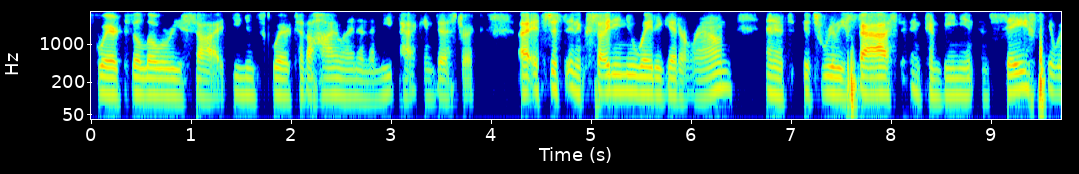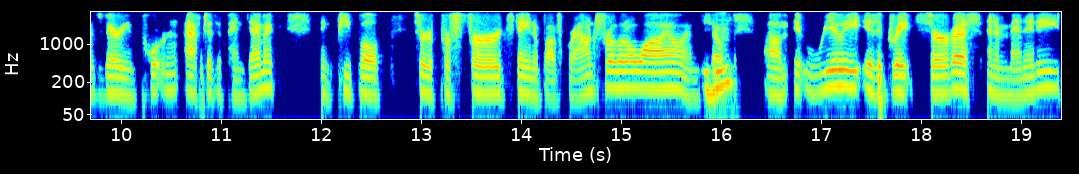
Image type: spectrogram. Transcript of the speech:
Square to the Lower East Side, Union Square to the High Line and the Meatpacking District. Uh, it's just an exciting new way to get around, and it's it's really fast and convenient and safe. It was very important after the pandemic. I think people sort of preferred staying above ground for a little while. And so mm-hmm. um, it really is a great service and amenity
